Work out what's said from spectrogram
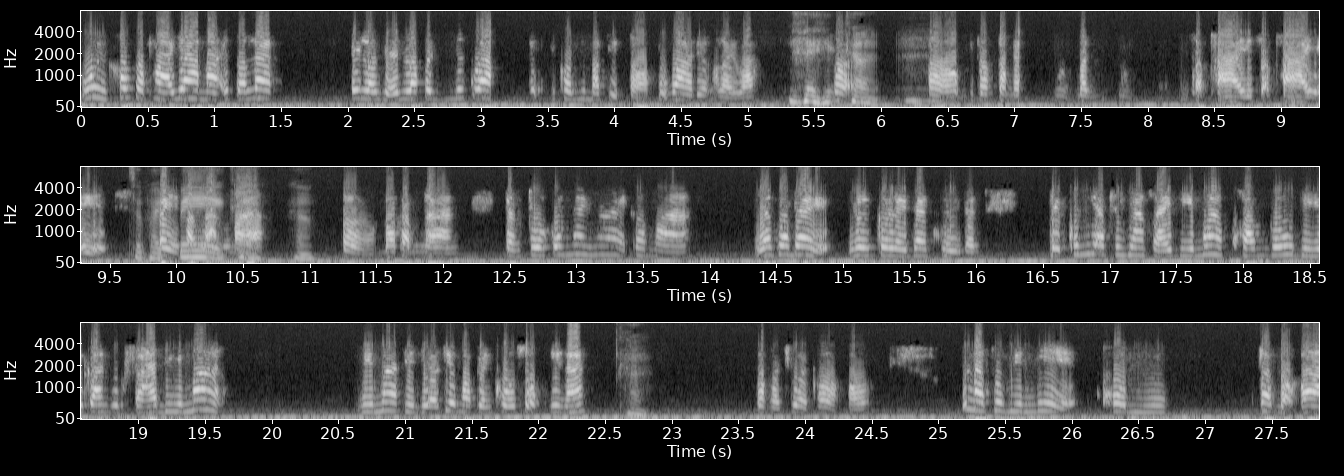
อุ้ยเขาสะพายย่ามาไอ้ตอนแรกไอ้เราเห็นเราไปนึกว่า คนที่มาติดต่อผู้ว่าเรื่องอะไรวะค่ะเออทำไมมันสะพายสะพายเองสะพายเป้ค่ะค่ะเออ มาทำงานแต่งตัวก็ง่ายๆก็มา แล้วก็ได้เรื่องก็เลยได้คุยกัน เด็กคนนี้อัธยาศัยดีมาก ความรู้ดีการศึกษาดีมากดีมากทีเดียวที่มาเป็นโฆษกนี่นะค่ะก็มาช่วยพ่อเขาคุณอัศวินนี่คนจะบอกว่า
